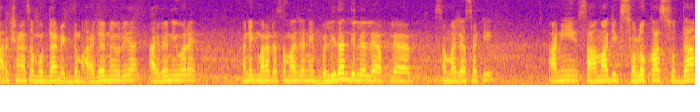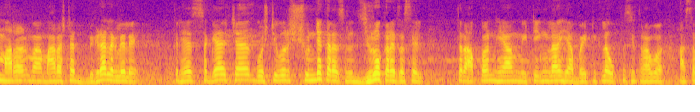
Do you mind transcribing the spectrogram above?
आरक्षणाचा मुद्दा एकदम आयरनीवर आहे आयरनीवर आहे. अनेक मराठा समाजाने बलिदान दिलेलं आहे आपल्या समाजासाठी. आणि सामाजिक सलोखासुद्धा महारा महाराष्ट्रात बिघडायला लागलेलं आहे. तर ह्या सगळ्याच्या गोष्टीवर शून्य करायचं असेल झिरो करायचं असेल तर आपण ह्या मिटिंगला ह्या बैठकीला उपस्थित राहावं असं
